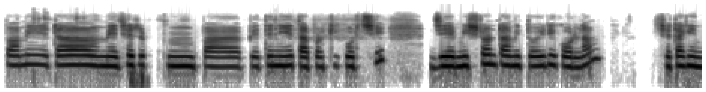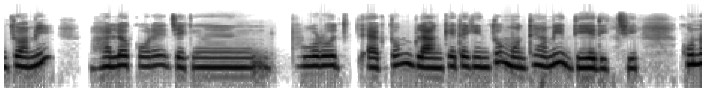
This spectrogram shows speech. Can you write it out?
তো আমি এটা মেঝের পেতে নিয়ে তারপর কি করছি, যে মিশ্রণটা আমি তৈরি করলাম সেটা কিন্তু আমি ভালো করে যে পুরো একদম ব্ল্যাঙ্কেটে কিন্তু মধ্যে আমি দিয়ে দিচ্ছি। কোনো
